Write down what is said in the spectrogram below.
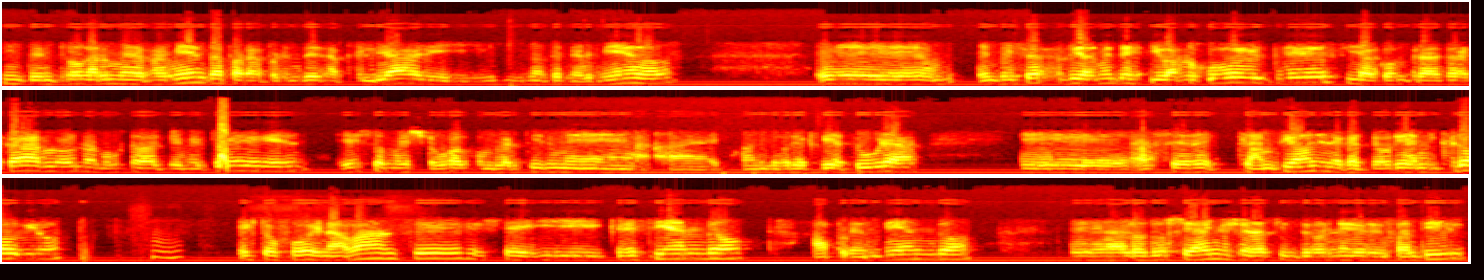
intentó darme herramientas para aprender a pelear y no tener miedos. Eh, empecé rápidamente a esquivar los golpes y a contraatacarlos, no me gustaba que me peguen, eso me llevó a convertirme cuando era criatura eh, a ser campeón en la categoría de microbio. Esto fue en avance, seguí creciendo, aprendiendo. Eh, a los 12 años ya era cinturón negro infantil,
